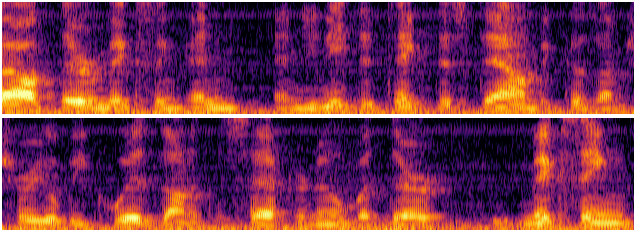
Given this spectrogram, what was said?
out there mixing, and, and you need to take this down because I'm sure you'll be quizzed on it this afternoon, but they're mixing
